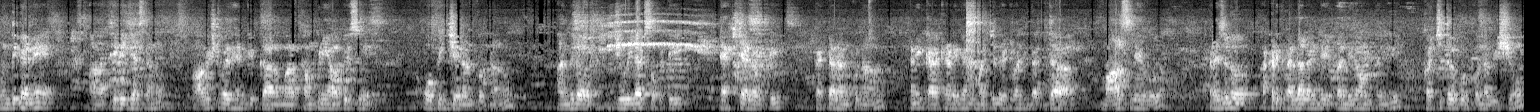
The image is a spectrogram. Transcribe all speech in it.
ముందుగానే తెలియజేస్తాను. ఆగస్ట్ పదిహేనుకి మా కంపెనీ ఆఫీసు ఓపెన్ చేయాలనుకుంటున్నాను. అందులో జ్యువెలర్స్ ఒకటి టెక్స్టైల్ ఒకటి పెట్టాలనుకున్నాను. కానీ కాకినాడ కానీ మధ్యలో ఎటువంటి పెద్ద మాల్స్ లేవు. ప్రజలు అక్కడికి వెళ్ళాలంటే ఇబ్బందిగా ఉంటుంది. ఖర్చుతో కూడుకున్న విషయం.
